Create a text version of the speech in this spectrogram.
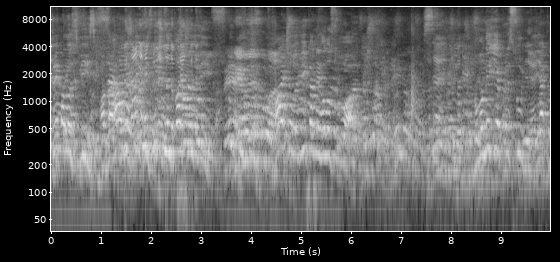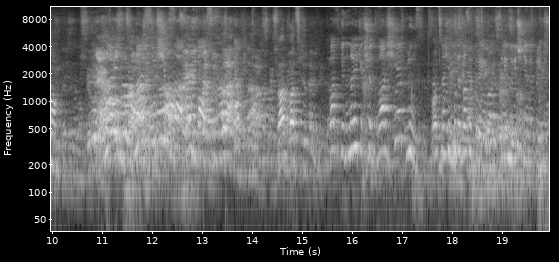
Утрималось 8. А загальне Питання не включено до два порядку денного. чоловіка. Два чоловіка не голосували. Все. Ну вони є присутні, а як нам Навіть, навіть якщо за, ну, 20, так? за 21? 21, навіть якщо 2 ще плюс, значить буде 23. Все рівно рішення не прийнято.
